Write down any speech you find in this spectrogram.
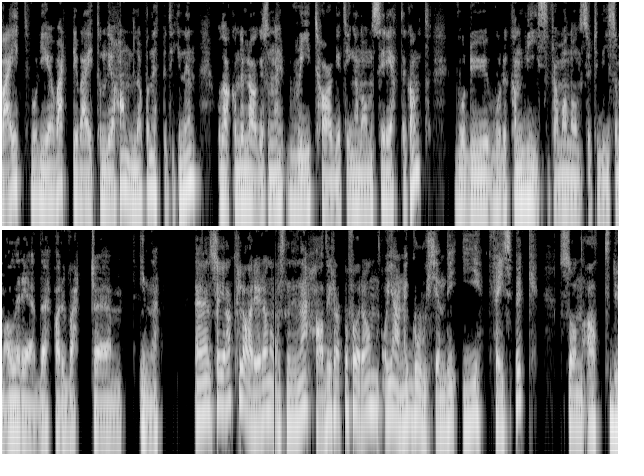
veit hvor de har vært, de veit om de har handla på nettbutikken din, og da kan du lage sånne retargeting-annonser i etterkant, hvor du, hvor du, kan vise fram annonser til de som allerede har vært uh, inne. Uh, så ja, klargjør annonsene dine, ha de klart på forhånd, og gjerne godkjenn de i Facebook, sånn at du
